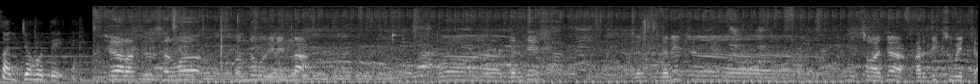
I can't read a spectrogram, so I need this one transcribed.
सज्ज होते. शहरातील सर्व बंधू भगिनींना गणेश अ, उत्सवाच्या हार्दिक शुभेच्छा.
